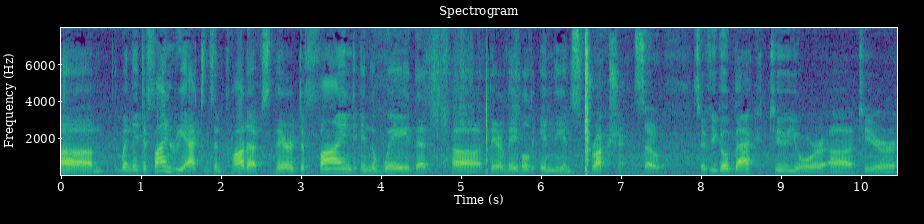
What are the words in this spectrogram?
um, when they define reactants and products, they're defined in the way that uh, they're labeled in the instructions. So, so if you go back to your, uh, to your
